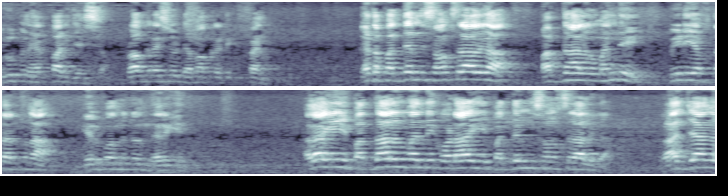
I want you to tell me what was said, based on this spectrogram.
గ్రూపును ఏర్పాటు చేశాం. ప్రోగ్రెసివ్ డెమోక్రటిక్ ఫ్రంట్ గత పద్దెనిమిది సంవత్సరాలుగా పద్నాలుగు మంది పీడీఎఫ్ తరఫున గెలుపొందడం జరిగింది. అలాగే ఈ పద్నాలుగు మంది కూడా ఈ పద్దెనిమిది సంవత్సరాలుగా రాజ్యాంగ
